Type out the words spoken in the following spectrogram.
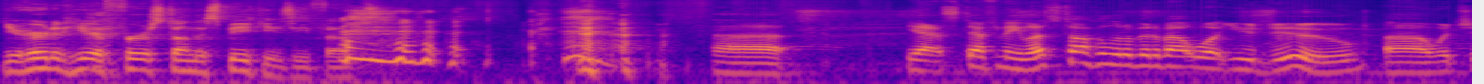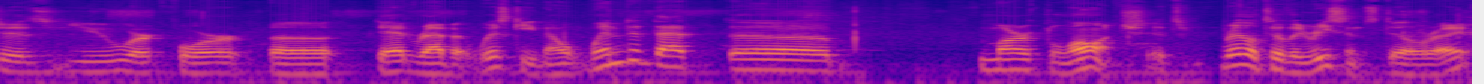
You heard it here first on the Speakeasy, folks. Yeah, Stephanie, let's talk a little bit about what you do, uh, which is you work for uh, Dead Rabbit Whiskey. Now, when did that uh, mark launch? It's relatively recent still, right?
